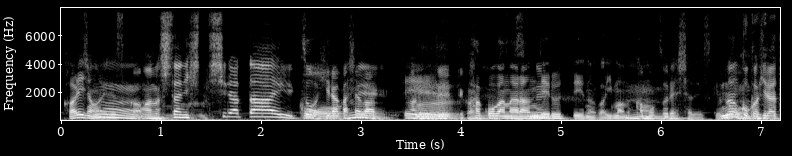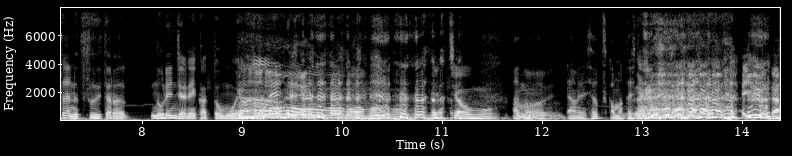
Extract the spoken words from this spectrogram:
かりじゃないですか、うんあの下に平たい、こう、平貨車があって、ねあってね。箱が並んでるっていうのが今の貨物列車ですけど、何個か平たいの続いたら乗れんじゃねえかって思うやつ。ね。めっちゃ思う。あの、うん。ダメですよ捕まった人。いるんだ。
